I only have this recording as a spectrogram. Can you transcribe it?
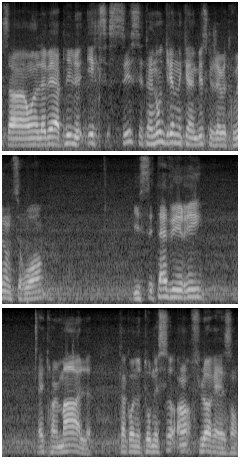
Ça, on l'avait appelé le X6. C'est un autre grain de cannabis que j'avais trouvé dans le tiroir. Il s'est avéré être un mâle quand on a tourné ça en floraison.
